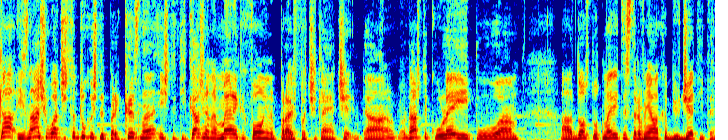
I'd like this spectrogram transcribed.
Да, и знаеш обаче, сега тук ще прекъсна и ще ти кажа на мене какво ни направи впечатление. Че а, нашите колеги по а, а, доста от медиите сравняваха бюджетите.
